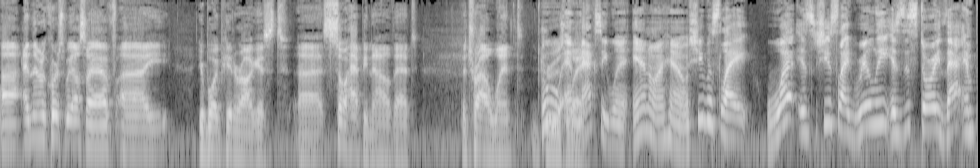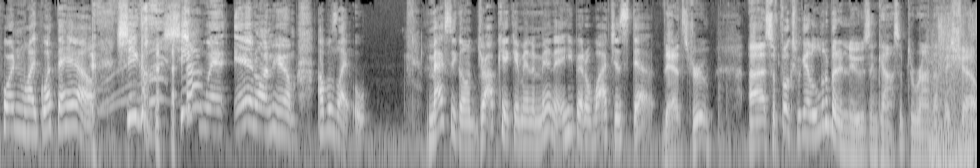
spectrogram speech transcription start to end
Uh, and then of course we also have uh, your boy Peter August. Uh, so happy now that the trial went Ooh, and way. Maxie went in on him. She was like, "What is?" She's like, "Really? Is this story that important? Like, what the hell?" She go, she went in on him. I was like, "Ooh, Maxie gonna drop kick him in a minute. He better watch his step." That's true. Uh, so, folks, we got a little bit of news and gossip to round up this show.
